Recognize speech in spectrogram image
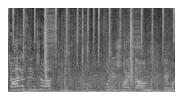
Da sind schon von den Schaltern Voll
